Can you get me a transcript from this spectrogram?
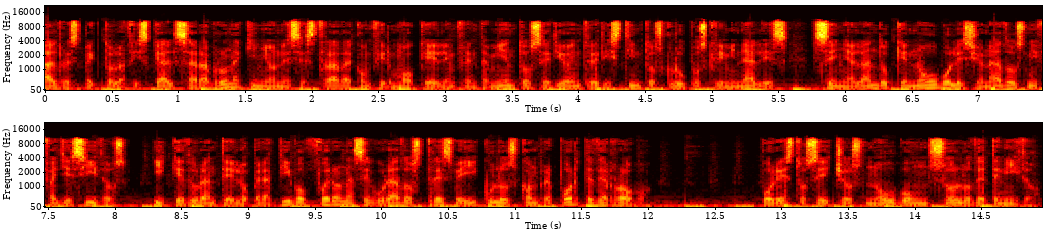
Al respecto, la fiscal Sara Bruna Quiñones Estrada confirmó que el enfrentamiento se dio entre distintos grupos criminales, señalando que no hubo lesionados ni fallecidos, y que durante el operativo fueron asegurados tres vehículos con reporte de robo. Por estos hechos no hubo un solo detenido.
